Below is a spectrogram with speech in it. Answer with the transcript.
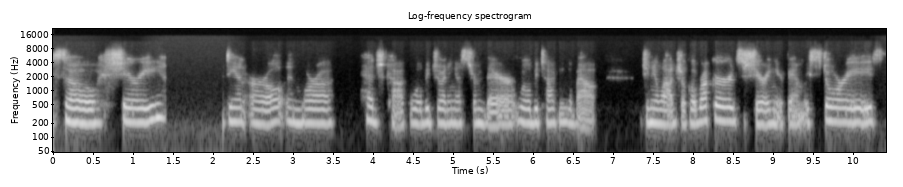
So Cheri, Dan Earl, and Laura Hedgecock will be joining us from there. We'll be talking about genealogical records, sharing your family stories,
